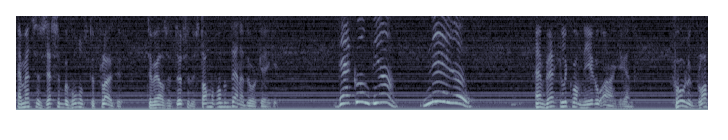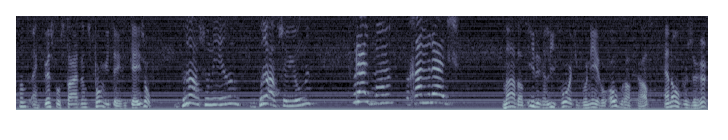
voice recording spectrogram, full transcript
En met z'n zessen begonnen ze te fluiten, terwijl ze tussen de stammen van de dennen doorkeken. Daar komt hij aan. Nero! En werkelijk kwam Nero aangerend. Vrolijk blaffend en kwispelstaartend sprong hij tegen Kees op. Braaf zo, Nero. Braaf zo, jongen. Vooruit mannen, we gaan naar huis. Nadat ieder een lief woordje voor Nero over had gehad en over zijn rug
